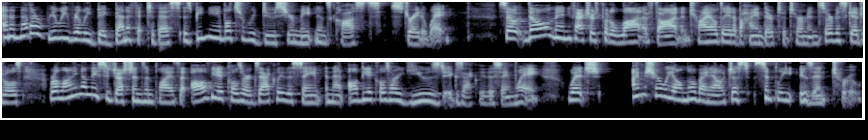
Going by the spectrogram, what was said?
And another really, really big benefit to this is being able to reduce your maintenance costs straight away. So, though manufacturers put a lot of thought and trial data behind their determined service schedules, relying on these suggestions implies that all vehicles are exactly the same and that all vehicles are used exactly the same way, which I'm sure we all know by now just simply isn't true.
